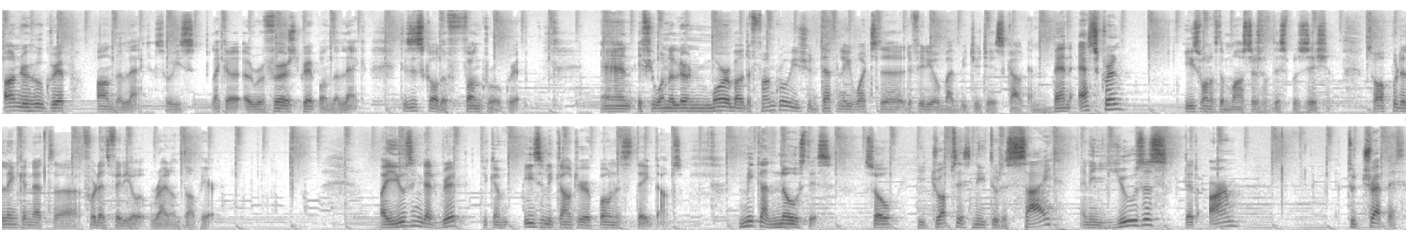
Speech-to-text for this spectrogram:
underhook grip on the leg. So he's like a, a reverse grip on the leg. This is called a funk roll grip. And if you want to learn more about the funk roll, you should definitely watch the, the video by BJJ Scout. And Ben Askren, he's one of the masters of this position. So I'll put a link in that uh, for that video right on top here. By using that grip, you can easily counter your opponent's takedowns. Mica knows this, so he drops his knee to the side and he uses that arm to trap it.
